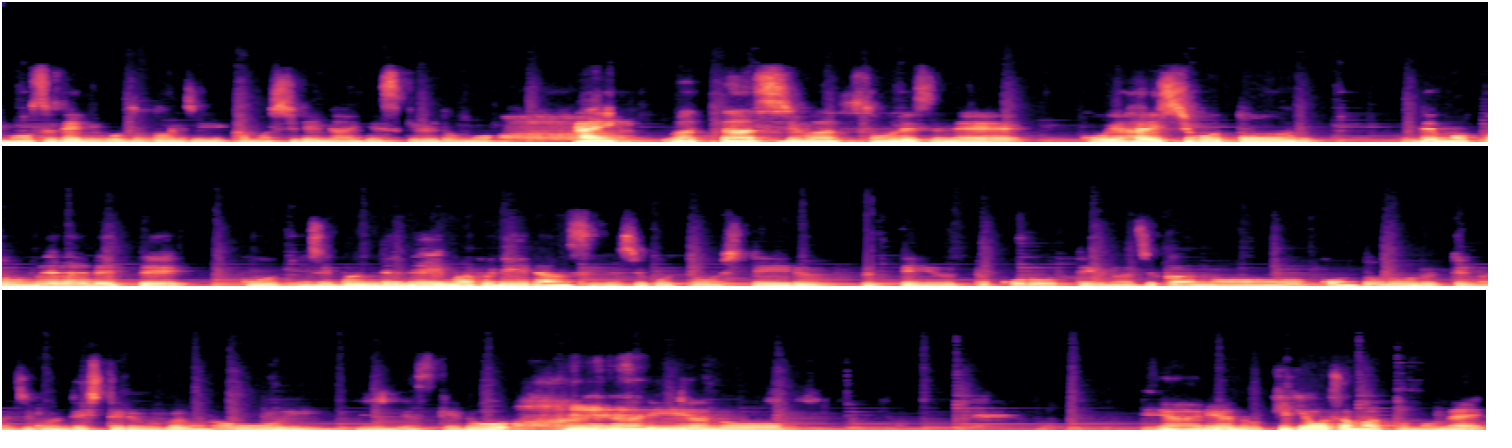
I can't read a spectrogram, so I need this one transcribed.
もうすでにご存知かもしれないですけれども、はい、私はそうですね。こうやはり仕事で求められてこう自分でね今フリーランスで仕事をしているっていうところっていうのは時間のコントロールっていうのは自分でしてる部分が多いんですけど、やはりあのやはりあの企業様とのね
